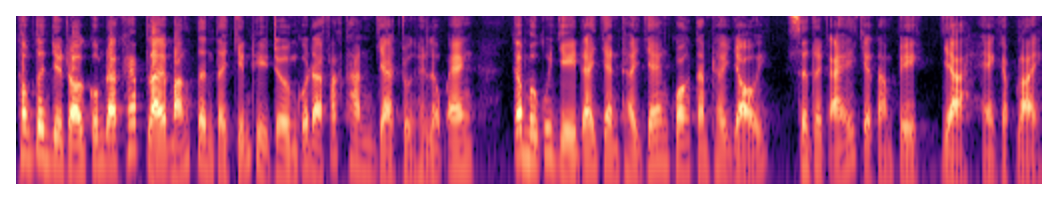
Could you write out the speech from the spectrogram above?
Thông tin vừa rồi cũng đã khép lại bản tin tài chính thị trường của Đài Phát thanh và Truyền hình Long An. Cảm ơn quý vị đã dành thời gian quan tâm theo dõi. Xin thân ái chào tạm biệt và hẹn gặp lại.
